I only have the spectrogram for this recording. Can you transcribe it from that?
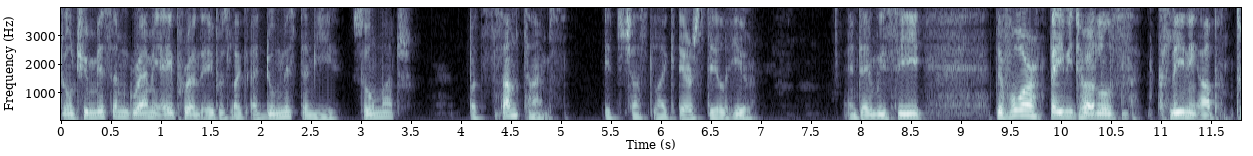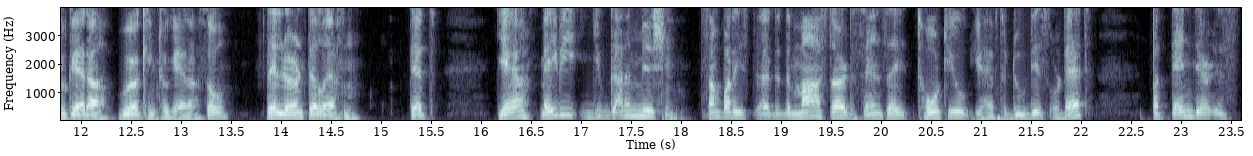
Don't you miss them, Grammy?" April and April's like, "I do miss them, Yi, so much, but sometimes it's just like they're still here. And then we see the four baby turtles cleaning up together, working together. So they learned the lesson that, yeah, maybe you got a mission. Somebody's uh, the master, the sensei told you you have to do this or that. But then there is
